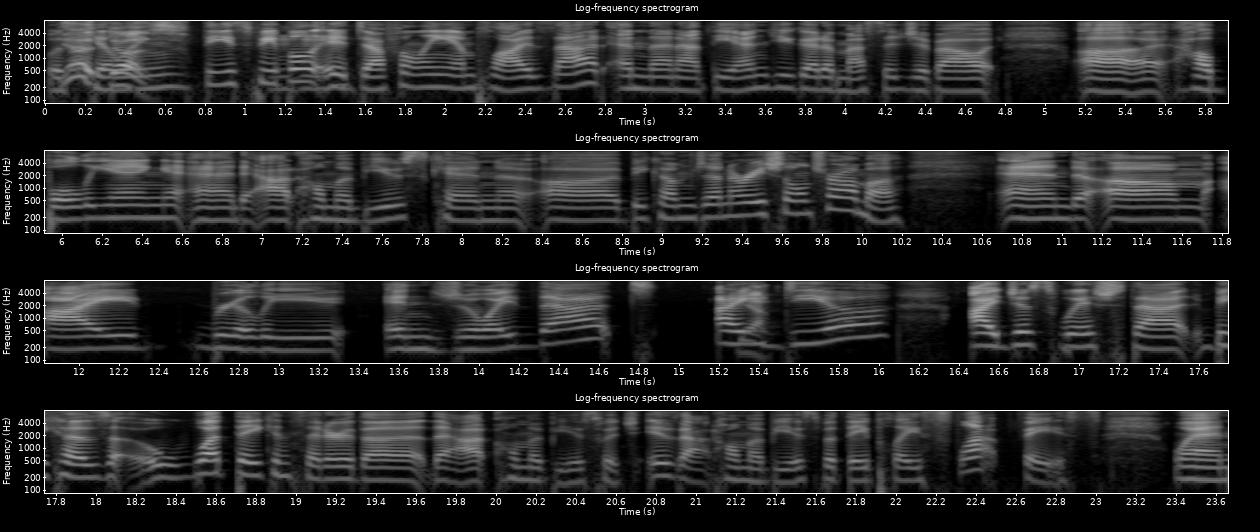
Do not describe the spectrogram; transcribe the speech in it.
was Yeah, it killing does. these people. Mhm. It definitely implies that. And then at the end, you get a message about uh, how bullying and at-home abuse can uh, become generational trauma. And um, I really enjoyed that idea. I just wish that because what they consider the the at home abuse, which is at home abuse, but they play slap face when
